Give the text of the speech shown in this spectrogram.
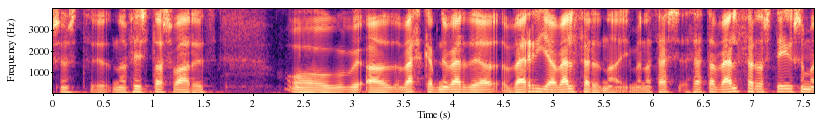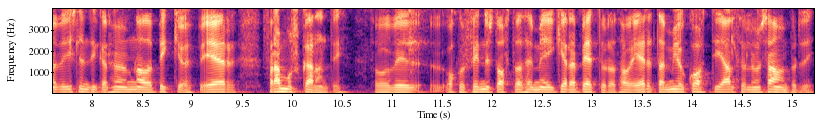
semst, fyrsta svarið og að verkefni verði að verja velferðina, ég menna þess, þetta velferðastig sem við Íslendingar höfum náða að byggja upp er framúrskarandi. Þó við okkur finnist ofta að þeim eigi gera betur og þá er þetta mjög gott í alþjóðlegum samanburði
